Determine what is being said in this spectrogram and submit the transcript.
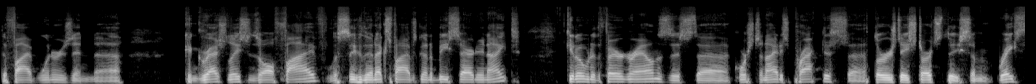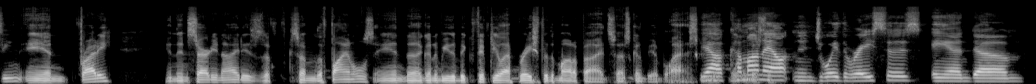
The five winners and uh, congratulations all five. Let's see who the next five is going to be Saturday night. Get over to the fairgrounds. This uh, of course tonight is practice. Uh, Thursday starts the some racing and Friday. And then Saturday night is the, some of the finals and uh, going to be the big 50 lap race for the modified. So that's going to be a blast. Yeah, come on out and enjoy the races and um,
